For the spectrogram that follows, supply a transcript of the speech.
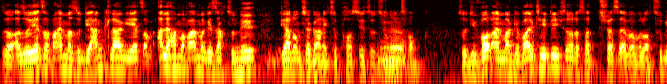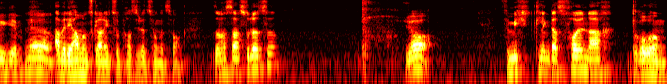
So, also jetzt auf einmal so die Anklage, jetzt auf, alle haben auf einmal gesagt, so, nee, die hat uns ja gar nicht zur Prostitution Ja. gezwungen. So, die wurde einmal gewalttätig, so, das hat Schwester Eva wohl auch zugegeben, ja. aber die haben uns gar nicht zur Prostitution gezwungen. So, was sagst du dazu? Ja. Für mich klingt das voll nach Drohung.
